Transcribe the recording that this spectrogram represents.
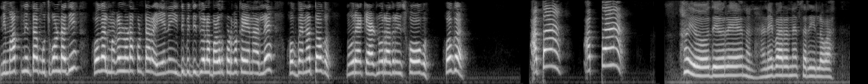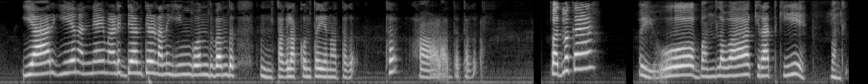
ನಿಮ್ಮ ಅಪ್ಪ ನಿಂತ ಮುಚ್ಕೊಂಡದಿ? ಹೋಗಲ್ ಮಗಳು ನೋಡಕೊಂಟಾರ ಏನೇ ಇದ್ದು ಬಿದ್ದಿದ್ವಲ್ಲ ಬಳದ್ ಕೊಡ್ಬೇಕ ಏನಲ್ಲೇ ಹೋಗಿ ಬೆನ್ನ ತಗೋ. ನೂರಕ್ಕೆ ಎರಡು ಆದ್ರೂ ಇಸ್ಕೋ ಹೋಗು. ಹೋಗ. ಅಪ್ಪ! ಅಪ್ಪ! ಅಯ್ಯೋ ದೇವ್ರೇ ನನ್ನ ಹಣೆ ಬಾರನೇ ಸರಿ ಇಲ್ಲವ ಯಾರಿಗೆ ಏನು ಅನ್ಯಾಯ ಮಾಡಿದ್ದೆ ಅಂತೇಳಿ ನನಗೆ ಹಿಂಗೊಂದು ಬಂದು ತಗಲಕ್ಕೊಂತ ಏನೋ ತಗ. ಥ, ಹಾಳಾದ ತಗ. ಪದ್ಮಕ ಅಯ್ಯೋ ಬಂದ್ಲವ ಕಿರಾತ್ಕಿ. ಬಂದ್ಲು.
